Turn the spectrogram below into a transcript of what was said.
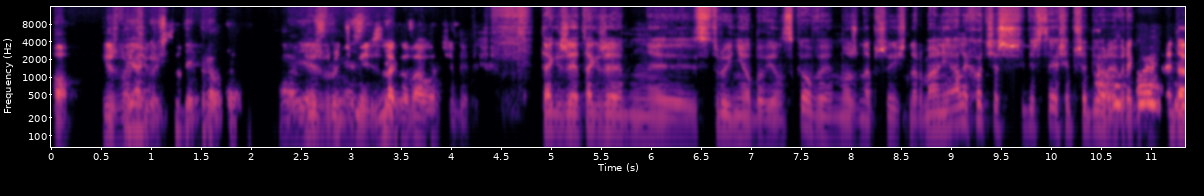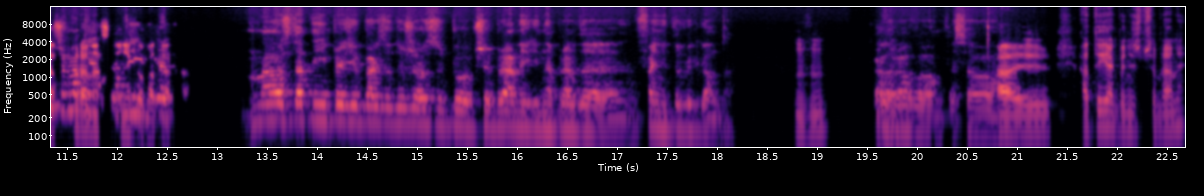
O, już O, wróciłeś. jakiś tutaj problem. O, Już jestem, wróciłeś, jestem. zlagowało ciebie. Także, także mm, strój nieobowiązkowy, można przyjść normalnie, ale chociaż, wiesz co, ja się przebiorę Ale w redaktora naczelnego. Na ostatniej imprezie bardzo dużo osób było przebranych i naprawdę fajnie to wygląda. Mhm. Kolorowo, wesoło. A, a ty jak będziesz przebrany?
